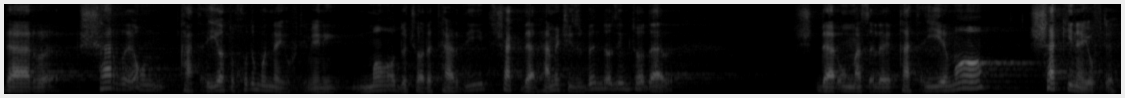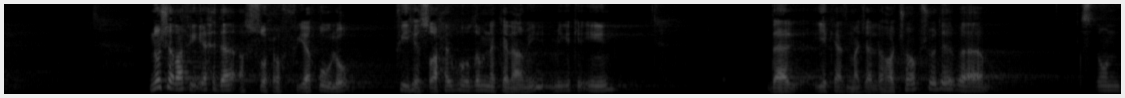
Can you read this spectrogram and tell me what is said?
در شر اون قطعیات خودمون نیفتیم. یعنی ما دچار تردید شک در همه چیز بندازیم تا در در اون مسئله قطعی ما شکی نیفته. نشر فی احدى الصحف يقول فيه صاحبه ضمن کلامی میگه که این در یکی از مجله ها چاپ شده و اون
